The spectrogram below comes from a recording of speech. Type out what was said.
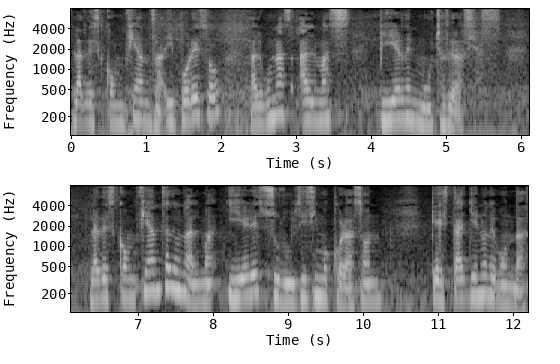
la desconfianza y por eso algunas almas pierden muchas gracias. La desconfianza de un alma hiere su dulcísimo corazón que está lleno de bondad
